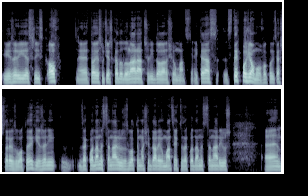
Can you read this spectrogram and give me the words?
jeżeli jest risk off, E, to jest ucieczka do dolara, czyli dolar się umacnia. I teraz z tych poziomów w okolicach 4 zł, jeżeli zakładamy scenariusz, że złoty ma się dalej umacniać, to zakładamy scenariusz e,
